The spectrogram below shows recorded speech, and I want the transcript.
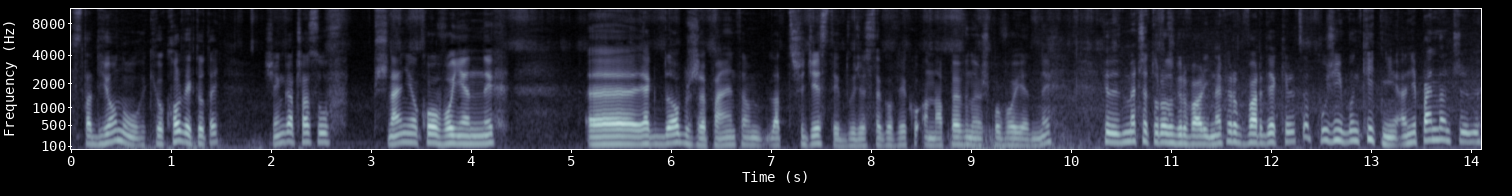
stadionu, jakiegokolwiek tutaj, sięga czasów przynajmniej okołowojennych. E, jak dobrze pamiętam, lat 30. XX wieku, a na pewno już powojennych, kiedy mecze tu rozgrywali najpierw Gwardia Kielce, później Błękitni, a nie pamiętam, czy,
